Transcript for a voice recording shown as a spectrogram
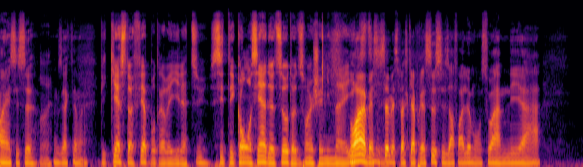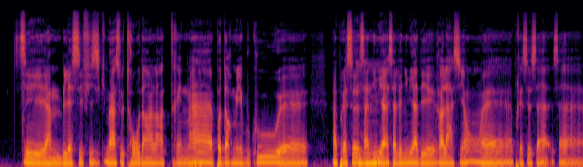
ouais, c'est ça. Ouais. Exactement. Puis qu'est-ce que t'as fait pour travailler là-dessus? Si t'es conscient de ça, t'as dû faire un cheminement. X, Ouais, ben c'est ça, mais c'est parce qu'après ça, ces affaires-là m'ont soit amené à. tu sais, à me blesser physiquement, soit trop dans l'entraînement, pas dormir beaucoup. euh, après ça, ça Mhm. nuit à, ça le nuit à des relations. euh, après ça, ça. ça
